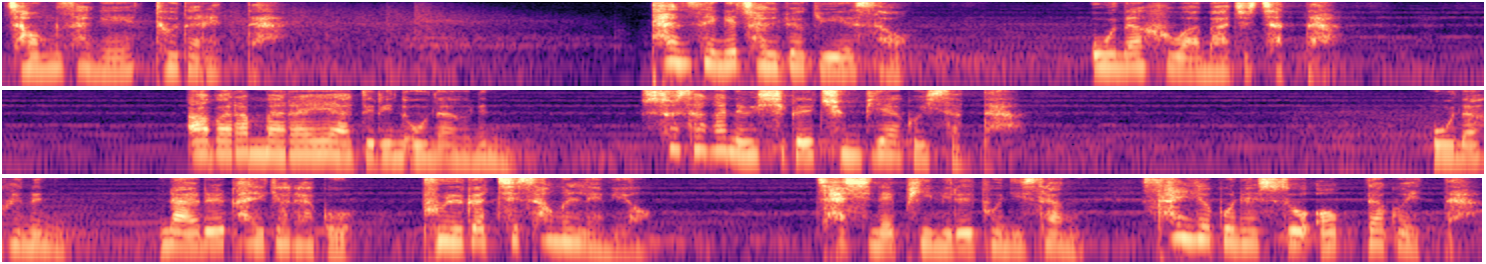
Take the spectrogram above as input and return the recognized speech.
정상에 도달했다. 탄생의 절벽 위에서 오나흐와 마주쳤다. 아바란마라의 아들인 오나흐는 수상한 의식을 준비하고 있었다. 오나흐는 나를 발견하고 불같이 성을 내며 자신의 비밀을 본 이상 살려보낼 수 없다고 했다.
